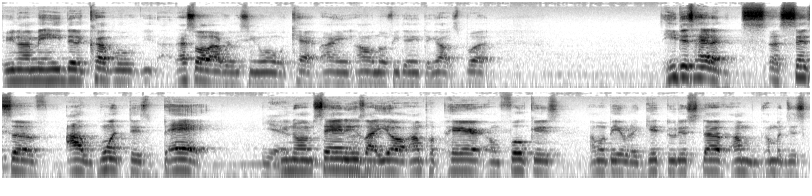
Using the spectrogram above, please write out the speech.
You know what I mean? He did a couple. That's all I really seen one with Cap. I ain't. I don't know if he did anything else, but he just had a, a sense of I want this bad. Yeah. You know what I'm saying? He was uh-huh. like, "Yo, I'm prepared. I'm focused. I'm gonna be able to get through this stuff. I'm, I'm gonna just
